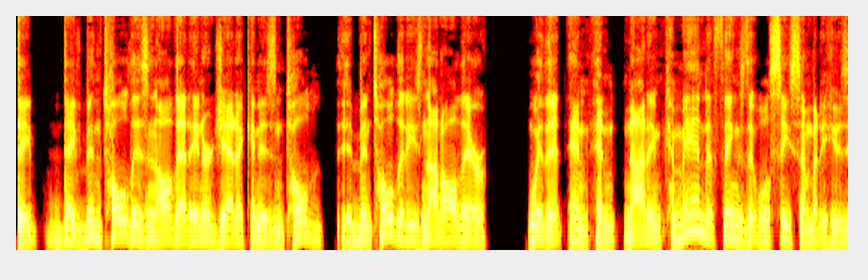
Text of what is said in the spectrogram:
they they've been told isn't all that energetic and isn't told been told that he's not all there with it and and not in command of things that we'll see somebody who's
